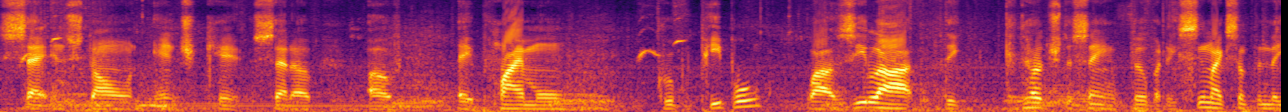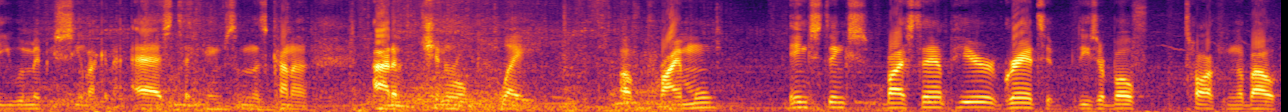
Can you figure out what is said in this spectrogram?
set in stone, intricate setup of a primal group of people, while Zilot, they touch the same feel, but they seem like something that you would maybe see like an Aztec game, something that's kind of out of general play of primal instincts by Stamp here. Granted, these are both talking about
